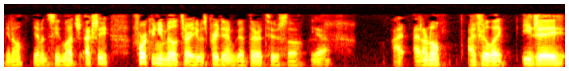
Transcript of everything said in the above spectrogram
you know, you haven't seen much. Actually, Fork Union Military, he was pretty damn good there too. So yeah. I I don't know. I feel like EJ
